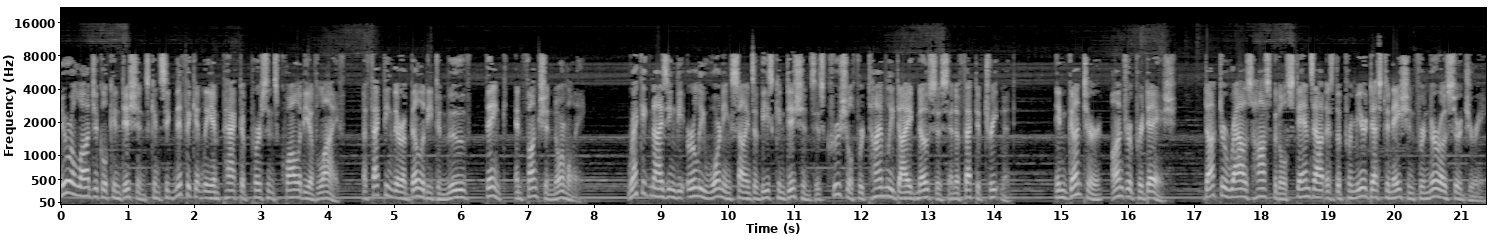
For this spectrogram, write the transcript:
Neurological conditions can significantly impact a person's quality of life, affecting their ability to move, think, and function normally. Recognizing the early warning signs of these conditions is crucial for timely diagnosis and effective treatment. In Guntur, Andhra Pradesh, Dr. Rao's hospital stands out as the premier destination for neurosurgery,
